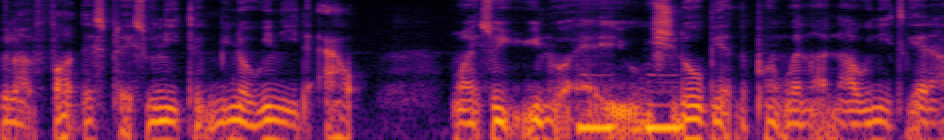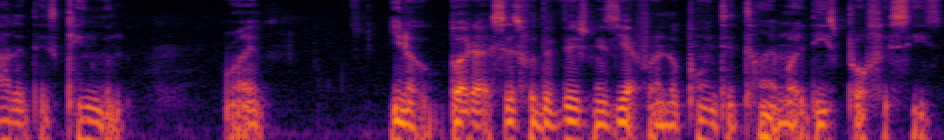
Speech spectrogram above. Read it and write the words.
You're like, fuck this place. We need to, you know, we need out right? So you know, eh, we should all be at the point where like now we need to get out of this kingdom, right? You know, but uh, it says for the vision is yet for an appointed time, right? These prophecies,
